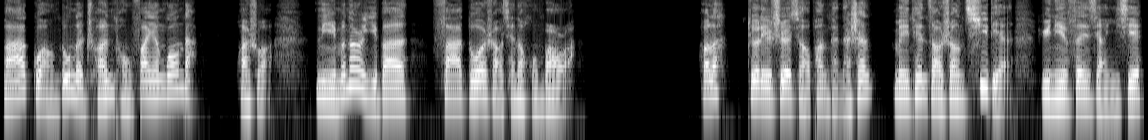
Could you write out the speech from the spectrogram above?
把广东的传统发扬光大。话说，你们那儿一般发多少钱的红包啊？好了，这里是小胖侃大山，每天早上七点与您分享一些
